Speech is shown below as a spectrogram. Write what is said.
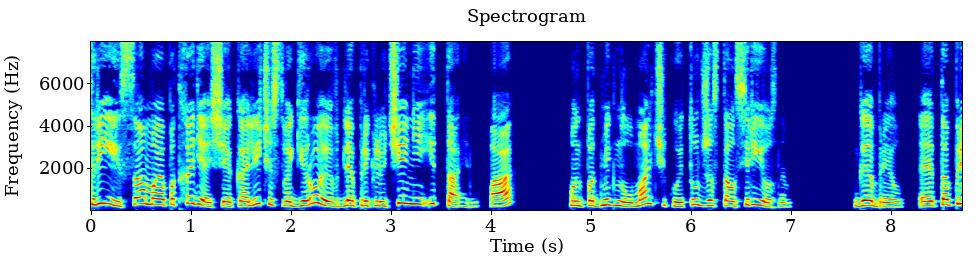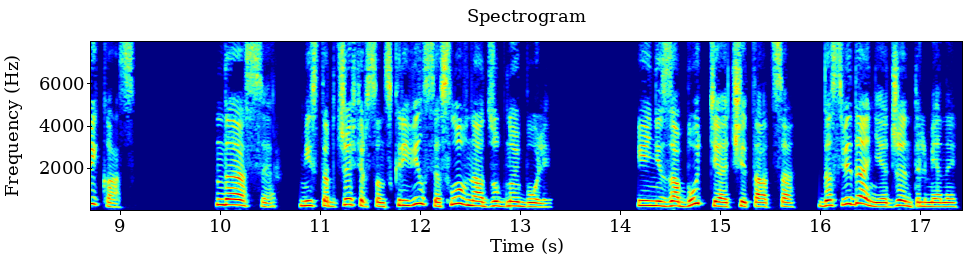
Три – самое подходящее количество героев для приключений и тайн, а?» Он подмигнул мальчику и тут же стал серьезным. Гэбриэл, это приказ». «Да, сэр». Мистер Джефферсон скривился, словно от зубной боли. «И не забудьте отчитаться. До свидания, джентльмены».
